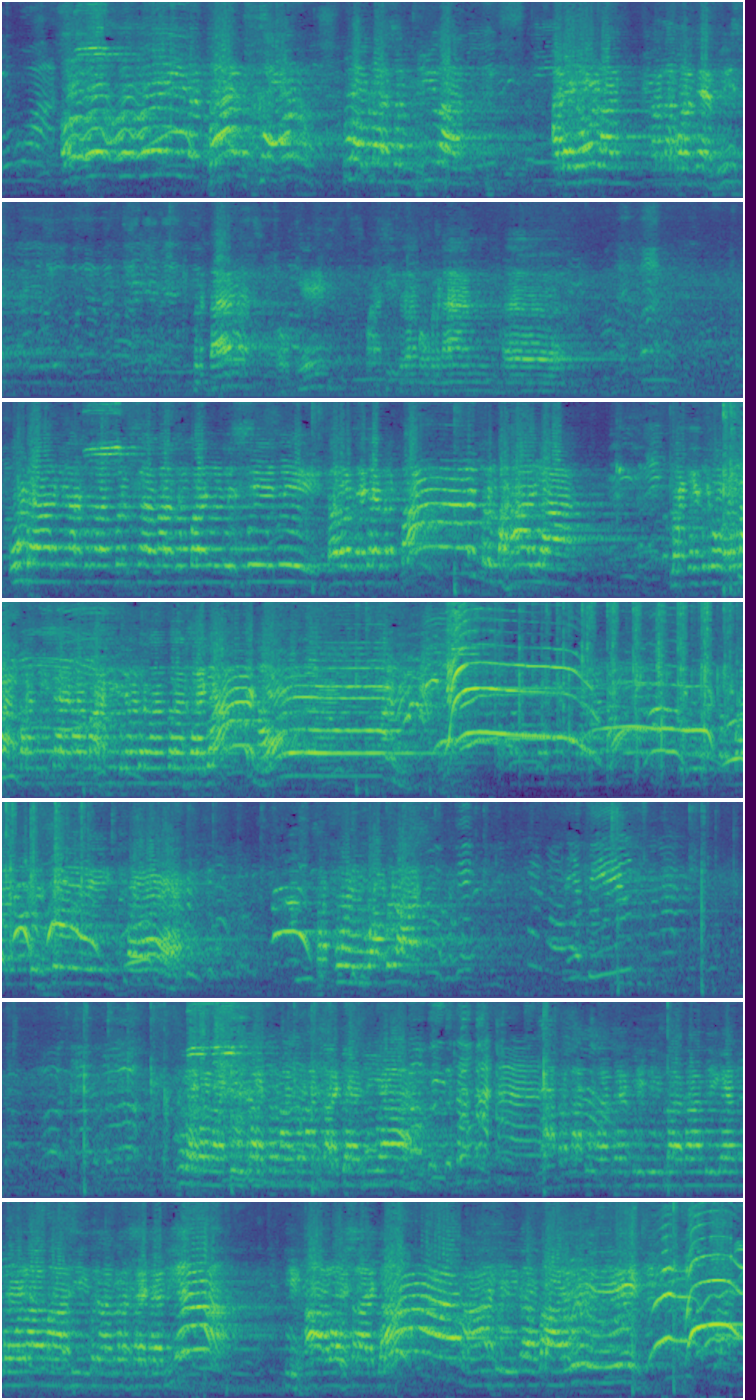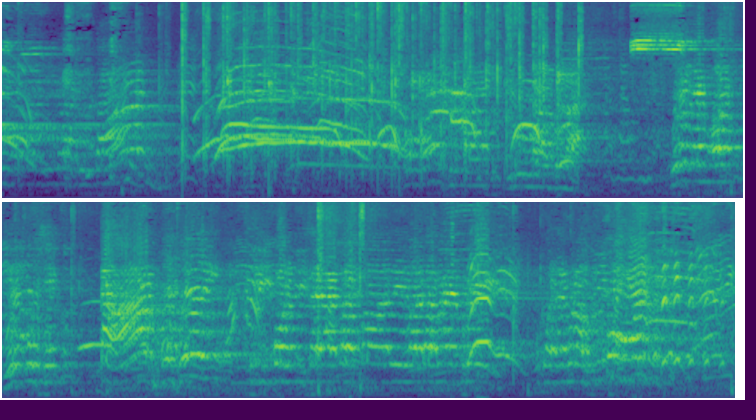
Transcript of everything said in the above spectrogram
Oh oh oh oh tekan skor 12 9 ada Yolan Juan servis bentar oke. Masih dalam pembenahan eh, udah dilakukan bersama kembali di sini. Kalau saja depan berbahaya. Rakyat itu berlaku di sana masih dengan tenang saja. Non kembali kondisi sepuluh dua belas. Ayo Bill. Silakan lakukan tenang-tenang saja dia Bisa. akan lakukan servis di belakang dengan bola masih tenang-tenang saja dia dihalau saja masih kembali Tripol bisa akan kembali pada. Bukan yang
